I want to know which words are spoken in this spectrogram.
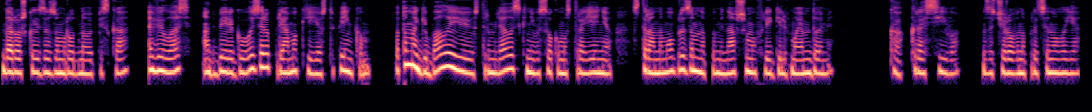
Дорожка из изумрудного песка велась от берега озера прямо к ее ступенькам, потом огибала ее и устремлялась к невысокому строению, странным образом напоминавшему флигель в моем доме. «Как красиво!» — зачарованно протянула я.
